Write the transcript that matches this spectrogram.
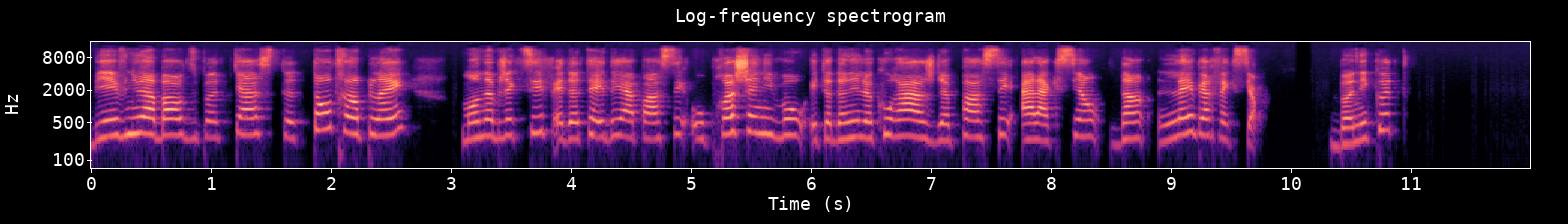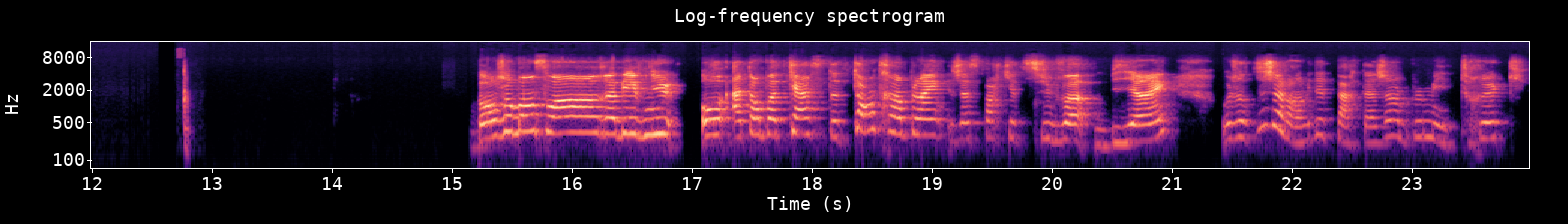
Bienvenue à bord du podcast Ton tremplin. Mon objectif est de t'aider à passer au prochain niveau et te donner le courage de passer à l'action dans l'imperfection. Bonne écoute. Bonjour, bonsoir, bienvenue à ton podcast Ton tremplin. J'espère que tu vas bien. Aujourd'hui, j'avais envie de te partager un peu mes trucs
